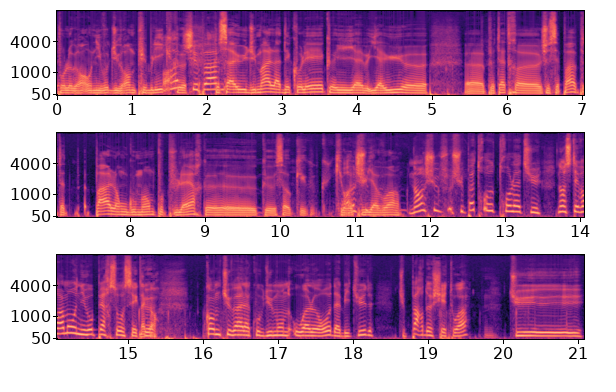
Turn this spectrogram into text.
pour le grand, au niveau du grand public, Oh, que, pas. ça a eu du mal à décoller, qu'il y y a eu euh, euh, peut-être, euh, je sais pas, peut-être pas l'engouement populaire que, que ça, qui, qui aurait Oh, je pu suis- y avoir. Non, je suis, je suis pas trop trop là-dessus. Non, c'était vraiment au niveau perso. C'est que quand tu vas à la Coupe du Monde ou à l'Euro, d'habitude, tu pars de chez toi, Mm. tu...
